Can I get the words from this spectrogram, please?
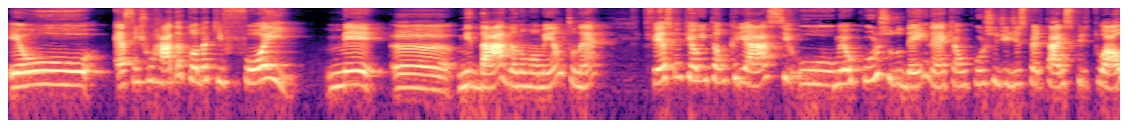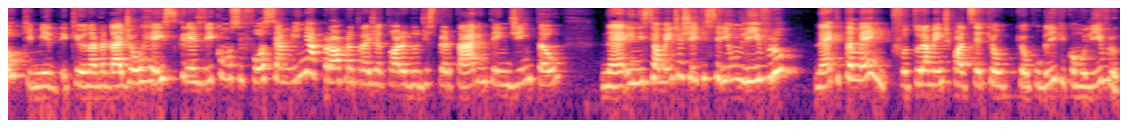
eu, essa enxurrada toda que foi me, uh, me dada no momento, né, fez com que eu então criasse o meu curso do DEM, né, que é um curso de despertar espiritual, que, me, que na verdade eu reescrevi como se fosse a minha própria trajetória do despertar, entendi então, né, inicialmente achei que seria um livro, né, que também futuramente pode ser que eu, que eu publique como livro,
